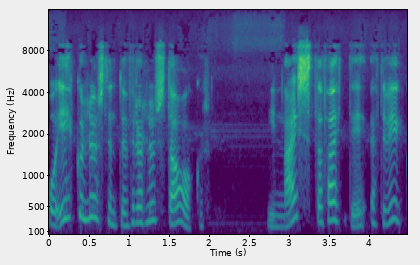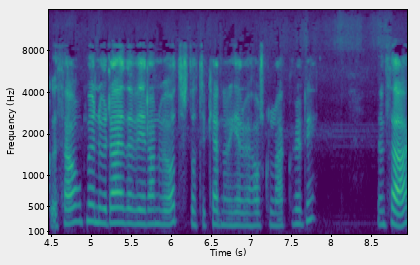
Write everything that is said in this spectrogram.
og ykkur hlustundum fyrir að hlusta á okkur. Í næsta þætti eftir viku þá munum við ræða við Rannvi Óttisdóttir kennari hér við Háskólan Akureyri um það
